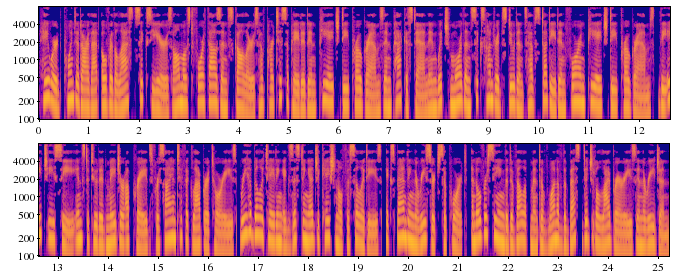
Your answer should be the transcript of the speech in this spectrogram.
Hayward pointed out that over the last six years almost 4,000 scholars have participated in PhD programs in Pakistan in which more than 600 students have studied in foreign PhD programs. The HEC instituted major upgrades for scientific laboratories, rehabilitating existing educational facilities, expanding the research support, and overseeing the development of one of the best digital libraries in the region.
